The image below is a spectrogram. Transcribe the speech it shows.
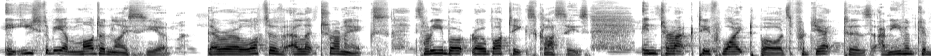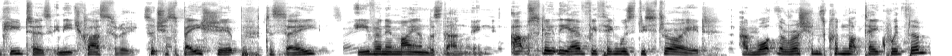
It used to be a modern Lyceum. There were a lot of electronics, three robotics classes, interactive whiteboards, projectors, and even computers in each classroom. Such a spaceship, to say, even in my understanding. Absolutely everything was destroyed, and what the Russians could not take with them,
